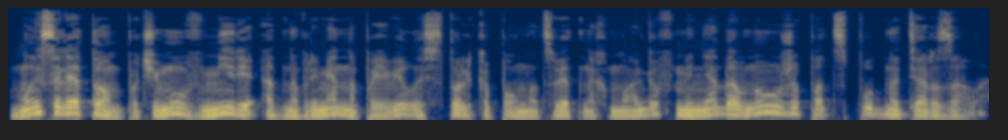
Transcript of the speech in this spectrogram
Мысль о том, почему в мире одновременно появилось столько полноцветных магов, меня давно уже подспудно терзала.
